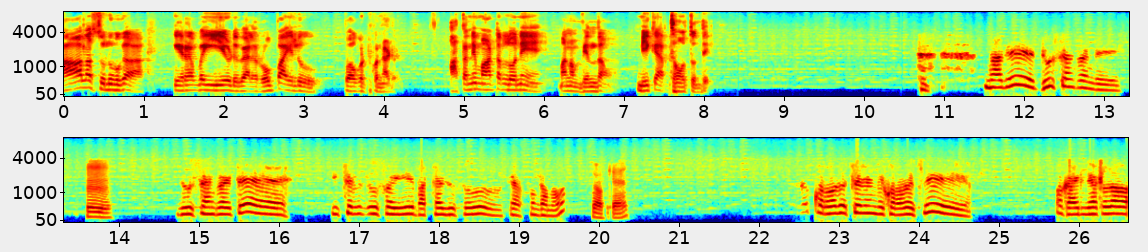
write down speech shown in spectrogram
చాలా సులువుగా ఇరవై ఏడు వేల రూపాయలు పోగొట్టుకున్నాడు. అతని మాటల్లోనే మనం విందాం. మీకే అర్థమవుతుంది. నాది జ్యూస్ సెంటర్ అండి. జ్యూస్ సెంటర్ అయితే కిచెన్ జ్యూస్ అయ్యి బత్తాయి జ్యూస్ చేస్తుంటాము ఓకే. కుర్రోడు వచ్చాడండి కుర్రోడు వచ్చి ఒక ఐదు లీటర్ల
